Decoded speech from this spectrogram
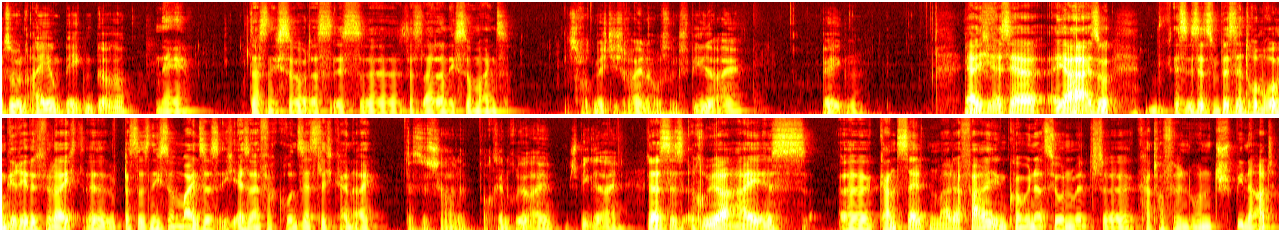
So ein Ei- und Bacon-Burger? Nee. Das ist nicht so, das ist, äh, das ist leider nicht so meins. Das schaut mächtig rein aus. Ein Spiegelei, Bacon. Ja, ich esse ja, ja, also es ist jetzt ein bisschen drumherum geredet vielleicht, äh, dass das nicht so meins ist. Ich esse einfach grundsätzlich kein Ei. Das ist schade. Auch kein Rührei, Spiegelei? Das ist, Rührei ist äh, ganz selten mal der Fall, in Kombination mit äh, Kartoffeln und Spinat.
